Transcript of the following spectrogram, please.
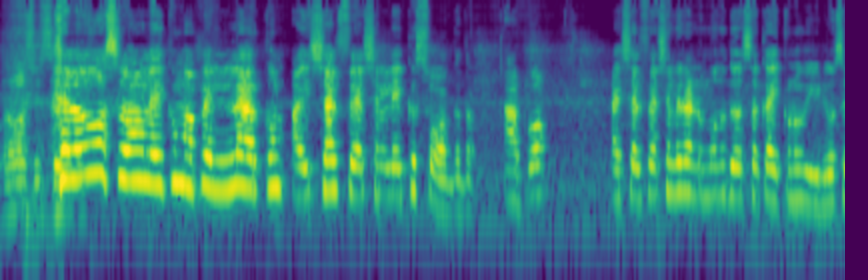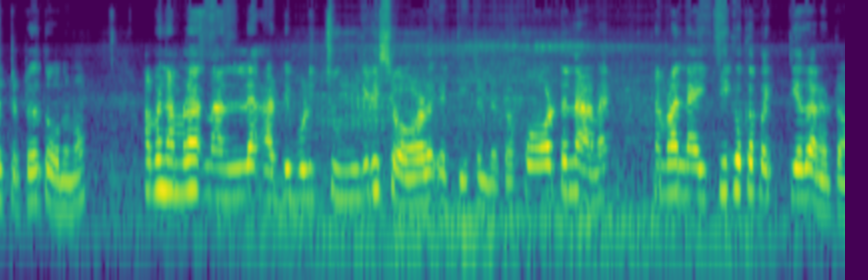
ഹലോ അസ്സാം വലൈക്കും അപ്പോൾ എല്ലാവർക്കും ഐശാൽ ഫാഷനിലേക്ക് സ്വാഗതം. അപ്പോൾ ഐശാൽ ഫാഷനിൽ രണ്ട് മൂന്ന് ദിവസമൊക്കെ അയക്കണു വീഡിയോസ് ഇട്ടിട്ട് തോന്നുന്നു. അപ്പോൾ നമ്മൾ നല്ല അടിപൊളി ചുങ്കിടി ഷോൾ എത്തിയിട്ടുണ്ട് കേട്ടോ കോട്ടൺ ആണ്. നമ്മളെ നൈറ്റിക്കൊക്കെ പറ്റിയതാണ് കേട്ടോ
